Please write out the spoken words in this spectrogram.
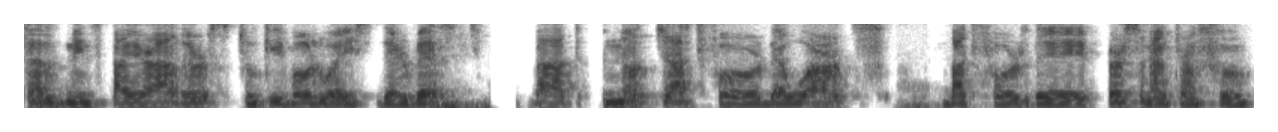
help me inspire others to give always their best but not just for the awards, but for the personal transform-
